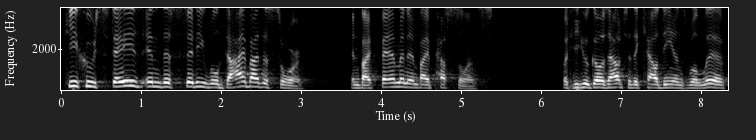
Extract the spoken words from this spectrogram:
He who stays in this city will die by the sword, and by famine and by pestilence. But he who goes out to the Chaldeans will live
